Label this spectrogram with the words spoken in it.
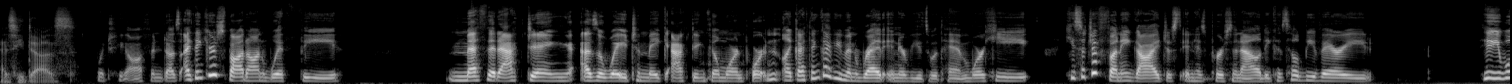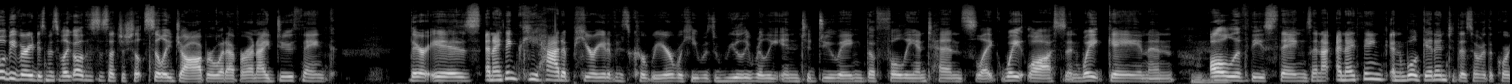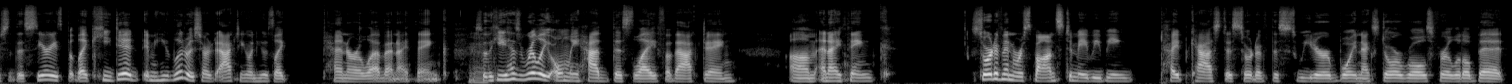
as he does. which he often does. I think you're spot on with the method acting as a way to make acting feel more important. Like I think I've even read interviews with him where he he's such a funny guy just in his personality because he'll be very he will be very dismissive like oh this is such a sh- silly job or whatever and I do think there is and I think he had a period of his career where he was really really into doing the fully intense like weight loss and weight gain and Mhm. all of these things and I, and I think and we'll get into this over the course of this series but like he did I mean he literally started acting when he was like 10 or 11 I think so Yeah. he has really only had this life of acting um and I think sort of in response to maybe being typecast as sort of the sweeter boy next door roles for a little bit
